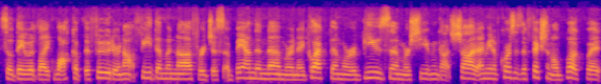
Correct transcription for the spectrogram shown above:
so they would like lock up the food or not feed them enough or just abandon them or neglect them or abuse them or she even got shot. I mean, of course, it's a fictional book, but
